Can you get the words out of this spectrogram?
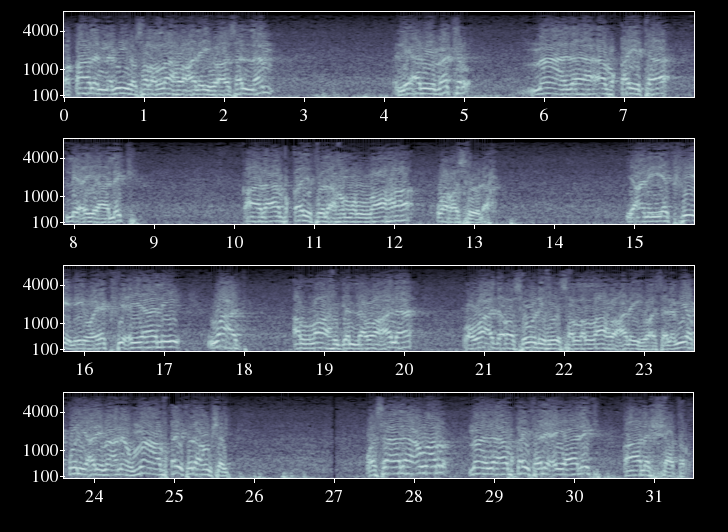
فقال النبي صلى الله عليه وسلم لأبي بكر ماذا أبقيت لعيالك؟ قال أبقيت لهم الله ورسوله. يعني يكفيني ويكفي عيالي وعد الله جل وعلا ووعد رسوله صلى الله عليه وسلم. يقول يعني معناه ما أبقيت لهم شيء. وسأل عمر ماذا أبقيت لعيالك؟ قال الشاطر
